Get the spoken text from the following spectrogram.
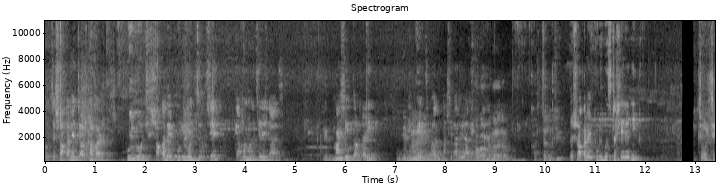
হচ্ছে সকালের জল খাবার ভুড়ি ভোজ সকালের ভুড়ি ভোজ চলছে। কেমন হয়েছে রে রাজ? মাসির তরকারি? লুচি। তো সকালের ভুড়ি ভোজটা সেরে নিই চলছে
